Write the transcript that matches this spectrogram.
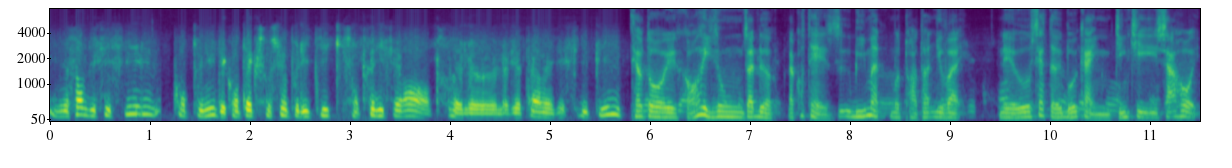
Il me semble difficile, compte tenu des contextes sociopolitiques qui sont très différents entre le, le Vietnam et les Philippines. Theo tôi, khó hình dung ra được là có thể giữ bí mật một thỏa thuận như vậy nếu xét tới bối cảnh chính trị xã hội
